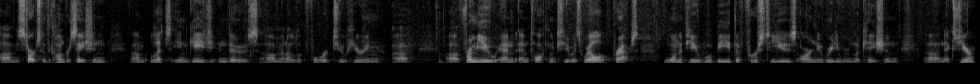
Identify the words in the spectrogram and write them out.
Um, it starts with a conversation. Um, let's engage in those, um, and I look forward to hearing uh, uh, from you and, and talking to you as well. Perhaps one of you will be the first to use our new reading room location uh, next year.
